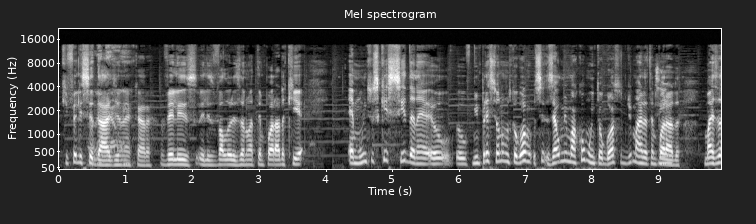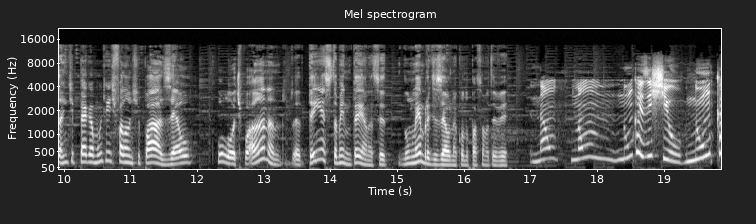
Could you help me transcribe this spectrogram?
Que felicidade, é legal, né, cara? Ver eles, eles valorizando uma temporada que é muito esquecida, né? Eu, eu me impressiono muito, eu gosto, Zell me marcou muito, eu gosto demais da temporada. Sim. Mas a gente pega muita gente falando, tipo, ah, Zell pulou. Tipo, a Ana, tem esse também, não tem, Ana? Você não lembra de Zell, né, quando passou na TV? Não, não, nunca existiu. Nunca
